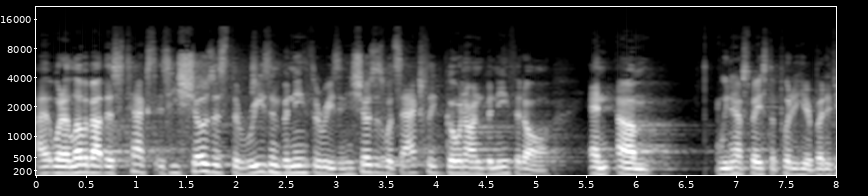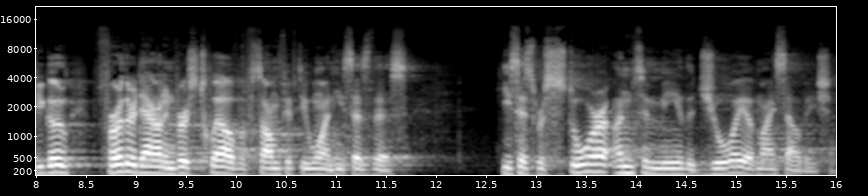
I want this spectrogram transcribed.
I, what I love about this text is he shows us the reason beneath the reason. He shows us what's actually going on beneath it all. And um, we didn't have space to put it here, but if you go further down in verse 12 of Psalm 51, he says this He says, Restore unto me the joy of my salvation.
